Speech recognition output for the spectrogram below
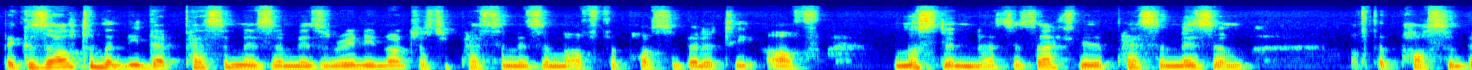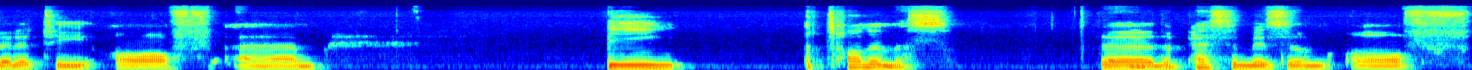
Because ultimately, that pessimism is really not just a pessimism of the possibility of Muslimness, it's actually the pessimism of the possibility of um, being autonomous, uh, mm-hmm. the pessimism of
